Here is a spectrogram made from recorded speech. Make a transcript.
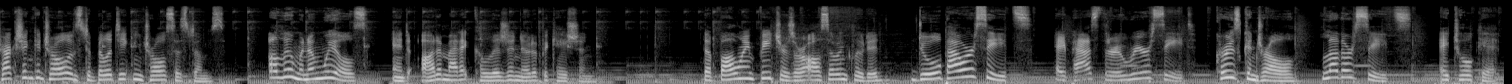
traction control and stability control systems, aluminum wheels, and automatic collision notification. The following features are also included dual power seats, a pass through rear seat, cruise control, leather seats, a toolkit,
